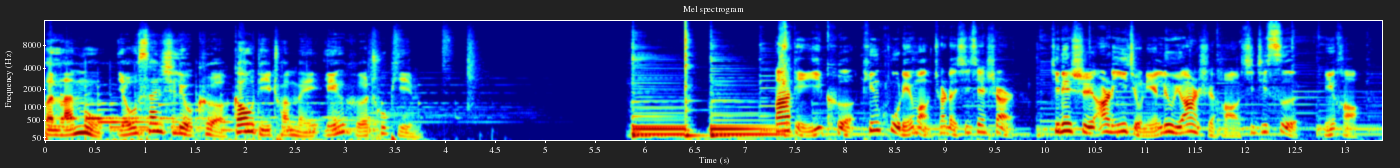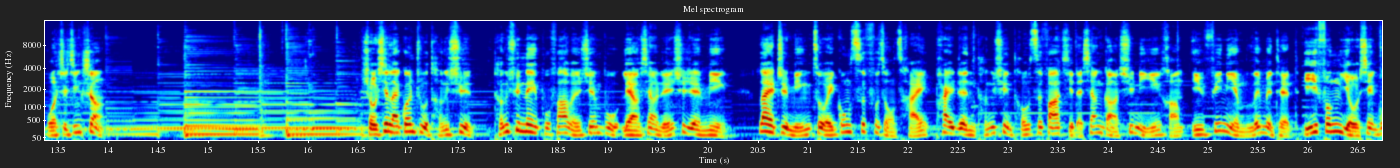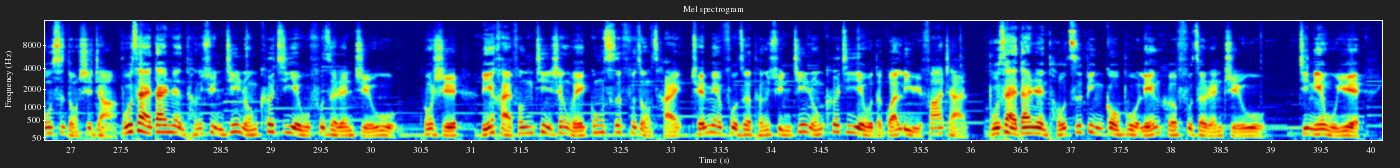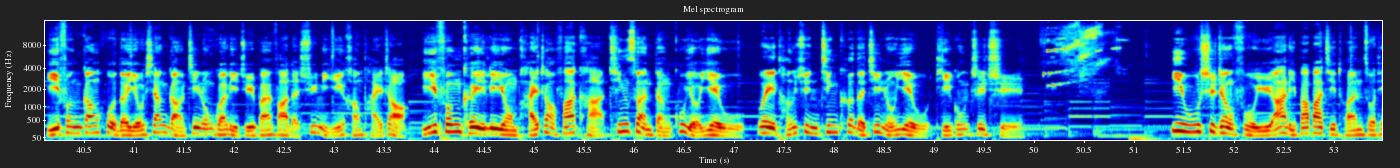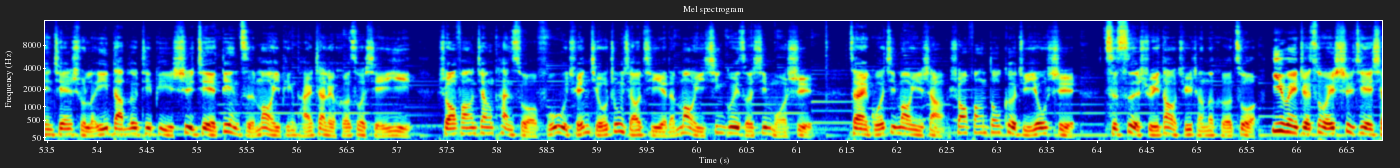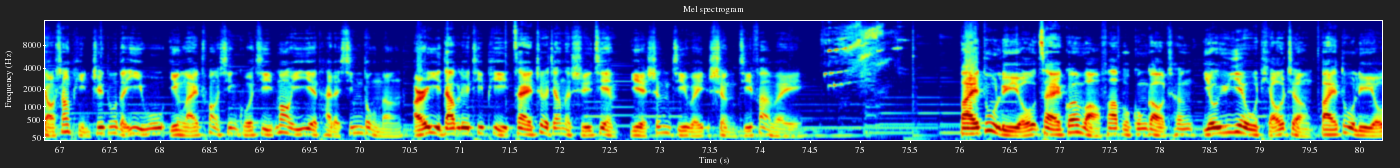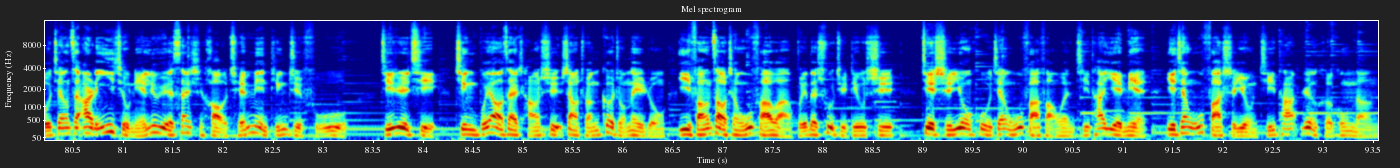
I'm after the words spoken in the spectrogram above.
本栏目由三十六氪高低传媒联合出品。八点一刻，听互联网圈的新鲜事儿。今天是二零一九年六月二十号，星期四。您好，我是金盛。首先来关注腾讯，腾讯内部发文宣布两项人事任命。赖志明作为公司副总裁，派任腾讯投资发起的香港虚拟银行 Infinium Limited 怡丰有限公司董事长，不再担任腾讯金融科技业务负责人职务。同时，林海峰晋升为公司副总裁，全面负责腾讯金融科技业务的管理与发展，不再担任投资并购部联合负责人职务。今年五月，怡丰刚获得由香港金融管理局颁发的虚拟银行牌照，怡丰可以利用牌照发卡、清算等固有业务，为腾讯金科的金融业务提供支持。义乌市政府与阿里巴巴集团昨天签署了 EWTP 世界电子贸易平台战略合作协议，双方将探索服务全球中小企业的贸易新规则新模式。在国际贸易上，双方都各具优势。此次水到渠成的合作，意味着作为世界小商品之都的义乌迎来创新国际贸易业态的新动能，而 EWTP 在浙江的实践也升级为省级范围。百度旅游在官网发布公告称，由于业务调整，百度旅游将在二零一九年六月三十号全面停止服务。即日起，请不要再尝试上传各种内容，以防造成无法挽回的数据丢失。届时，用户将无法访问其他页面，也将无法使用其他任何功能。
